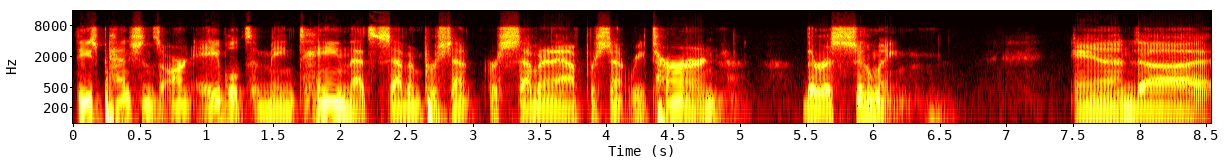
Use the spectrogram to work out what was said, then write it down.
these pensions aren't able to maintain that 7% or 7.5% return they're assuming. And, uh,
